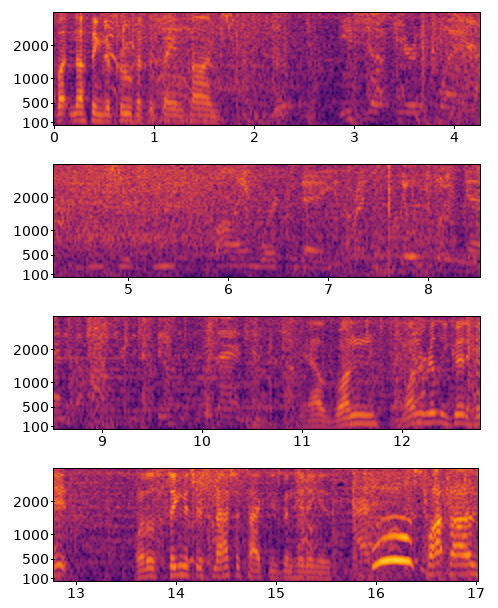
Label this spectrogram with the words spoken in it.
but nothing to prove at the same time. He's just here to play. He's here to do some fine work today. He's threatening to kill you again at 150%. Yeah, one one really good hit. One of those signature smash attacks he's been hitting is woo spot dodge.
